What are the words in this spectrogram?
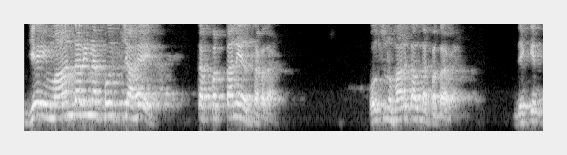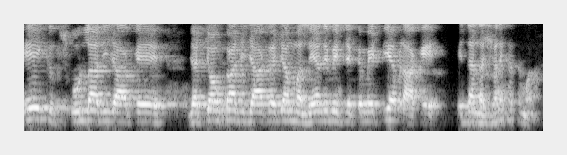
ਜੇ ਇਮਾਨਦਾਰੀ ਨਾਲ ਪੁਲਿਸ ਚਾਹੇ, ਤਾਂ ਪੱਤਾ ਨਹੀਂ ਹਿਲ ਸਕਦਾ। ਪੁਲਿਸ ਨੂੰ ਹਰ ਗੱਲ ਦਾ ਪਤਾ ਵਾ। ਲੇਕਿਨ ਇਹ ਇੱਕ ਸਕੂਲਾਂ 'ਚ ਜਾ ਕੇ, ਜਾਂ ਚੌਂਕਾਂ 'ਚ ਜਾ ਕੇ, ਜਾਂ ਮਹੱਲਿਆਂ ਦੇ ਵਿੱਚ ਕਮੇਟੀਆਂ ਬਣਾ ਕੇ ਇਦਾਂ ਨਸ਼ਾ ਨਹੀਂ ਖਤਮ ਹੋਣਾ।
